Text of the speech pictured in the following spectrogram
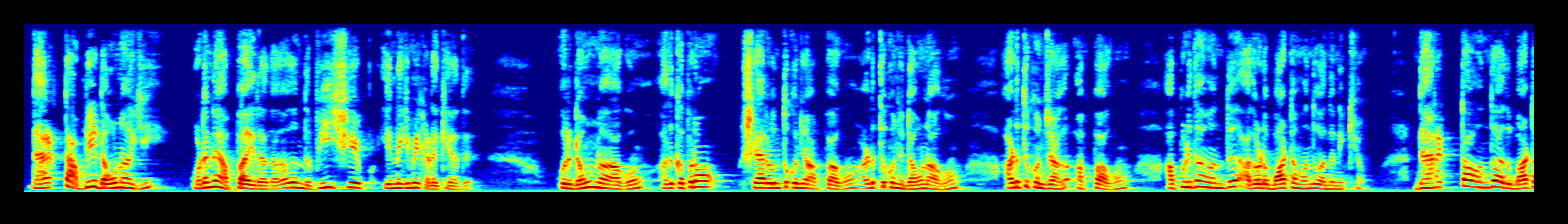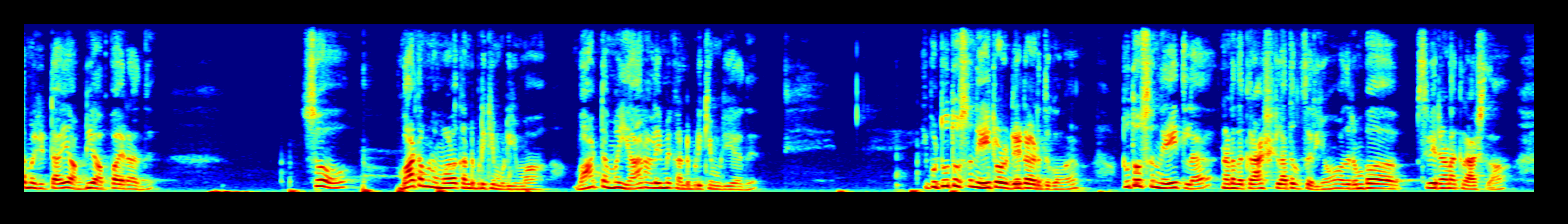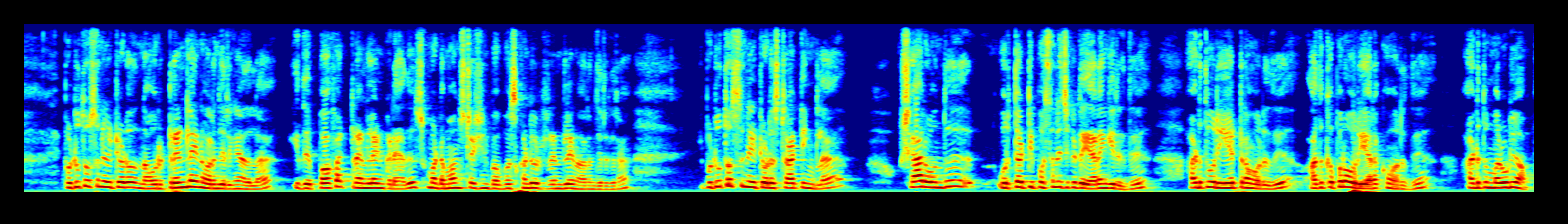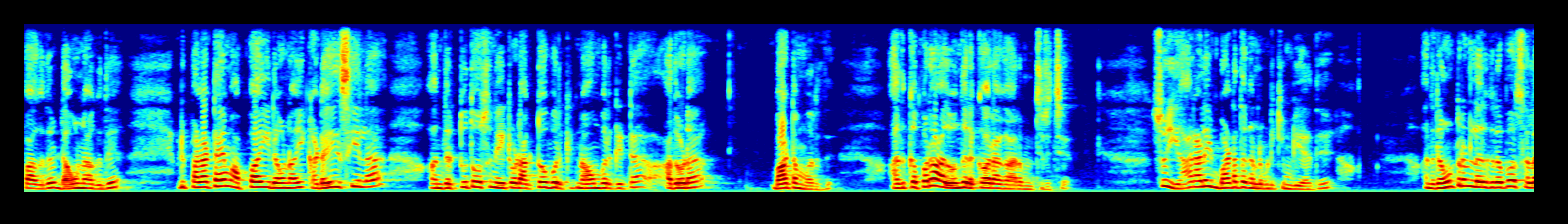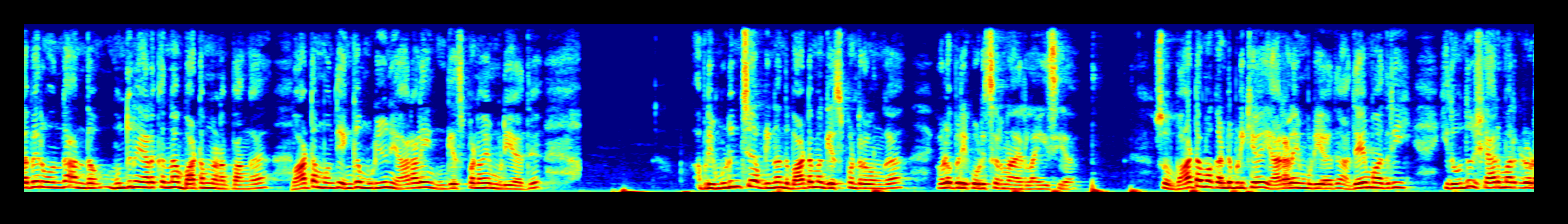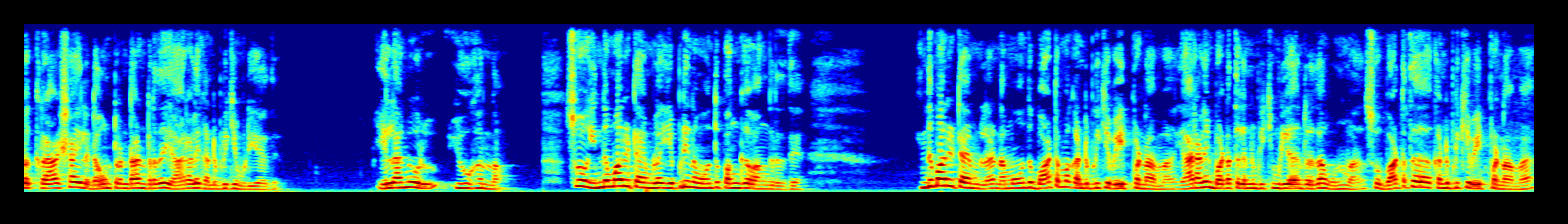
டைரெக்டாக அப்படியே டவுன் ஆகி உடனே அப் ஆகிடாது அதாவது அந்த வி ஷேப் என்றைக்குமே கிடைக்காது. ஒரு டவுன் ஆகும் அதுக்கப்புறம் ஷேர் வந்து கொஞ்சம் அப் ஆகும் அடுத்து கொஞ்சம் டவுன் ஆகும் அடுத்து கொஞ்சம் அப் ஆகும். அப்படி தான் வந்து அதோட பாட்டம் வந்து வந்து நிற்கும் டைரெக்டாக வந்து அது பாட்டமை ஹிட் ஆகி அப்படியே அப் ஆயிடாது ஸோ பாட்டம் நம்மளால் கண்டுபிடிக்க முடியுமா? பாட்டமை யாராலையுமே கண்டுபிடிக்க முடியாது. இப்போ டூ தௌசண்ட் எயிட்டோட டேட்டா எடுத்துக்கோங்க. டூ தௌசண்ட் எயிட்டில் நடந்த கிராஷ் எல்லாத்துக்கும் தெரியும். அது ரொம்ப சிவியரான கிராஷ் தான். இப்போ டூ தௌசண்ட் எயிட்டோட நான் ஒரு ட்ரெண்ட் லைன் வரைஞ்சிருக்கேன் அதில். இது பர்ஃபெக்ட் ட்ரெண்ட் லைன் கிடையாது. சும்மா டெமான்ஸ்ட்ரேஷன் பர்பஸ்க்காண்டி ஒரு ட்ரெண்ட் லைன் வரைஞ்சிருக்கிறேன். இப்போ டூ தௌசண்ட் எயிட்டோட ஸ்டார்டிங்கில் ஷேர் வந்து ஒரு தேர்ட்டி பர்சன்டேஜ் கிட்ட இறங்கிருது அடுத்து ஒரு ஏற்றம் வருது. அதுக்கப்புறம் ஒரு இறக்கம் வருது. அடுத்து மறுபடியும் அப் ஆகுது டவுன் ஆகுது. இப்படி பல டைம் அப் ஆகி டவுன் ஆகி கடைசியில் அந்த டூ தௌசண்ட் எயிட்டோட அக்டோபர் கிட்ட நவம்பர் கிட்ட அதோட பாட்டம் வருது. அதுக்கப்புறம் அது வந்து ரெக்கவர் ஆக ஆரம்பிச்சிருச்சு. ஸோ யாராலையும் பாட்டத்தை கண்டுபிடிக்க முடியாது. அந்த டவுன் ட்ரெண்டில் இருக்கிறப்போ சில பேர் வந்து அந்த முந்தின இறக்கம் தான் பாட்டம் நினைப்பாங்க. பாட்டம் வந்து எங்கே முடியும்னு யாராலையும் கெஸ் பண்ணவே முடியாது. அப்படி முடிஞ்சு அப்படின்னா அந்த பாட்டமாக கெஸ் பண்ணுறவங்க எவ்வளோ பெரிய கொடிசரன் ஆயிடலாம் ஈஸியாக ஸோ பாட்டமாக கண்டுபிடிக்க யாராலையும் முடியாது. அதே மாதிரி இது வந்து ஷேர் மார்க்கெட்டோட க்ராஷாக இல்லை டவுன் ட்ரெண்டான்றதை யாராலையும் கண்டுபிடிக்க முடியாது. எல்லாமே ஒரு யூகம்தான். ஸோ இந்த மாதிரி டைமில் எப்படி நம்ம வந்து பங்கு வாங்குறது? இந்த மாதிரி டைமில் நம்ம வந்து பாட்டமாக கண்டுபிடிக்க வெயிட் பண்ணாமல் யாராலையும் பாட்டத்தை கண்டுபிடிக்க முடியாதுன்றது தான் உண்மை. ஸோ பாட்டத்தை கண்டுபிடிக்க வெயிட் பண்ணாமல்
